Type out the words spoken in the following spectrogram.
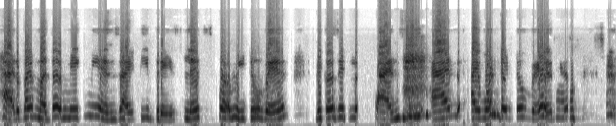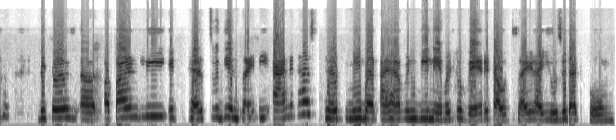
had my mother make me anxiety bracelets for me to wear because it looked fancy and I wanted to wear them because uh, apparently it helps with the anxiety and it has helped me, but I haven't been able to wear it outside. I use it at home.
